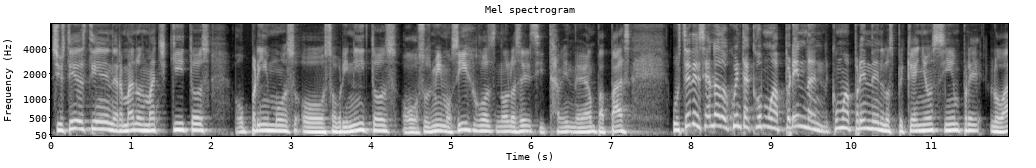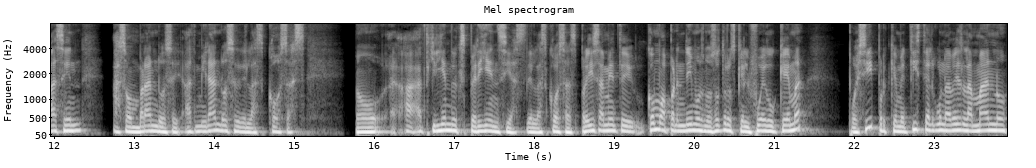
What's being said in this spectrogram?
Si ustedes tienen hermanos más chiquitos, o primos, o sobrinitos, o sus mismos hijos, no lo sé si también me vean papás, ustedes se han dado cuenta cómo aprenden, cómo aprenden los pequeños, siempre lo hacen asombrándose, admirándose de las cosas adquiriendo experiencias de las cosas. Precisamente, ¿cómo aprendimos nosotros que el fuego quema? Pues sí, porque metiste alguna vez la mano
